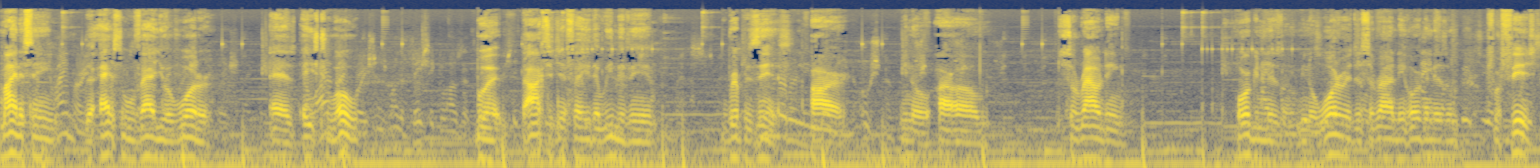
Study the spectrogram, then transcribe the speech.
minusing the actual value of water as H2O but the oxygen phase that we live in represents our, you know, our um, surrounding organism. You know, water is the surrounding organism for fish,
